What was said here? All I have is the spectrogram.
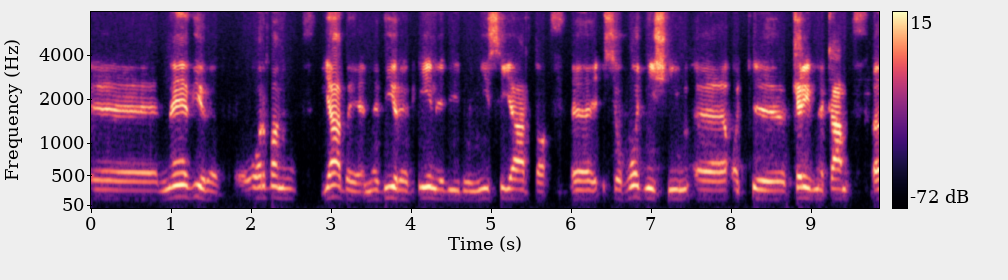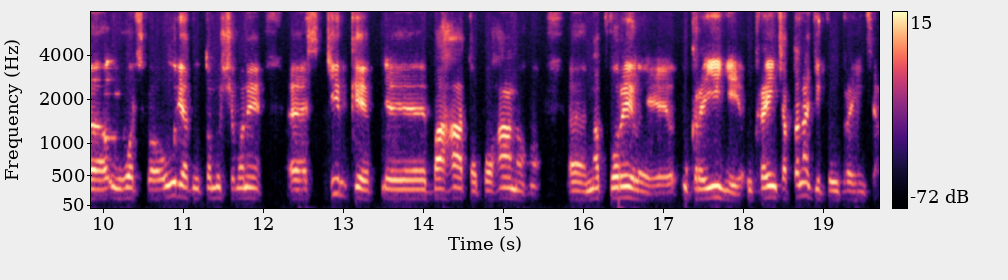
е, не вірив Орбану. Я би не вірив і не вірю ні Сіярто е, сьогоднішнім е, е, керівникам е, угорського уряду, тому що вони е, стільки е, багато поганого е, натворили Україні, українцям та не тільки українцям,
